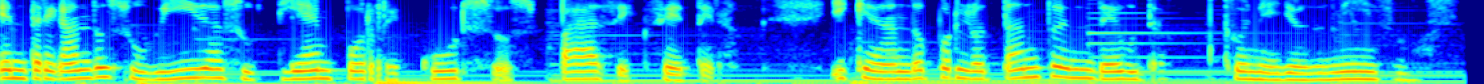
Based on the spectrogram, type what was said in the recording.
entregando su vida, su tiempo, recursos, paz, etc. Y quedando por lo tanto en deuda con ellos mismos,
